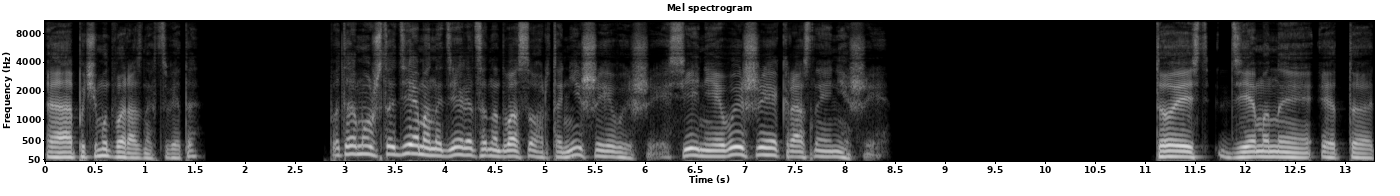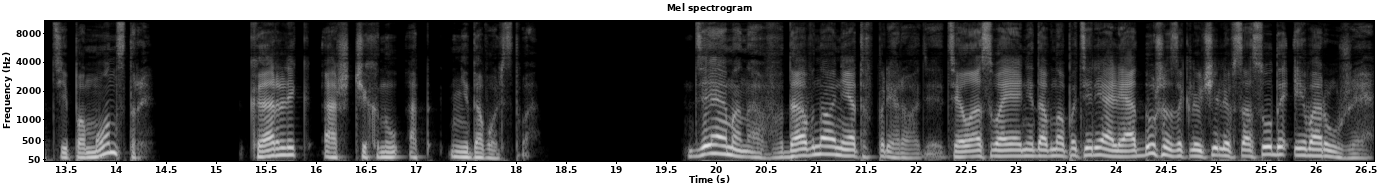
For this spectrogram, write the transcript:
А почему два разных цвета? Потому что демоны делятся на два сорта — низшие и высшие. Синие — высшие, красные — низшие. То есть демоны — это типа монстры? Карлик аж чихнул от недовольства. Демонов давно нет в природе. Тела свои они давно потеряли, а души заключили в сосуды и в оружие.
